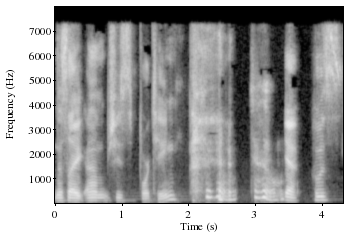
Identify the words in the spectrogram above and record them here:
And it's like um, she's 14. to whom Yeah, who's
